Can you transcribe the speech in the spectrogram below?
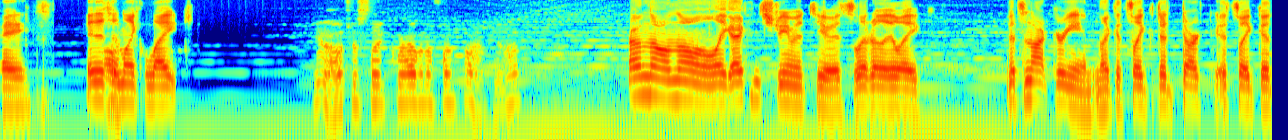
gray. It isn't Oh. like light. You know, just like we're having a fun time, you know? Oh no, no, like I can stream it too. It's literally like it's not green. Like it's like the dark it's like a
